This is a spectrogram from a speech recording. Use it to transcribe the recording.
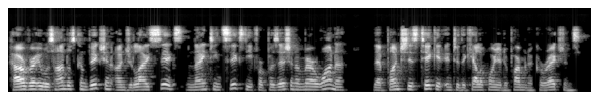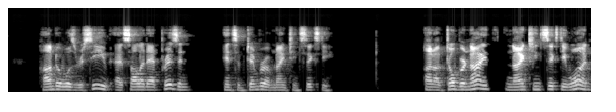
However, it was Hondo's conviction on July 6, 1960, for possession of marijuana that punched his ticket into the California Department of Corrections. Hondo was received at Soledad Prison in September of 1960. On October 9, 1961,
